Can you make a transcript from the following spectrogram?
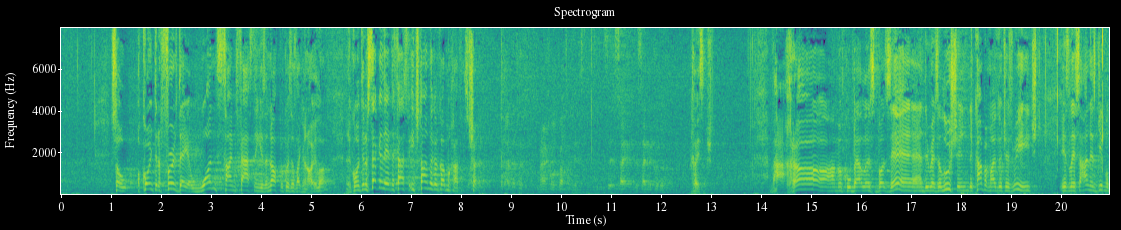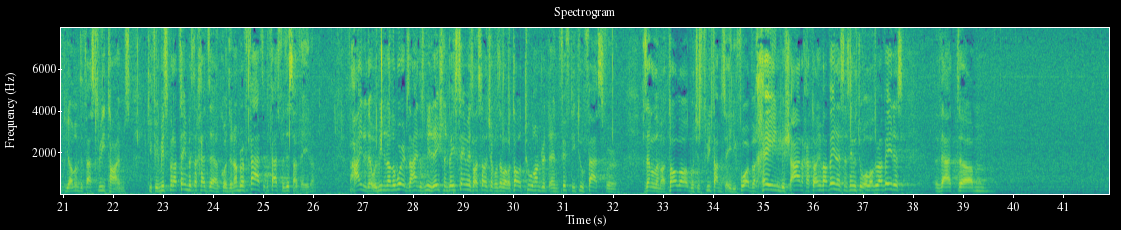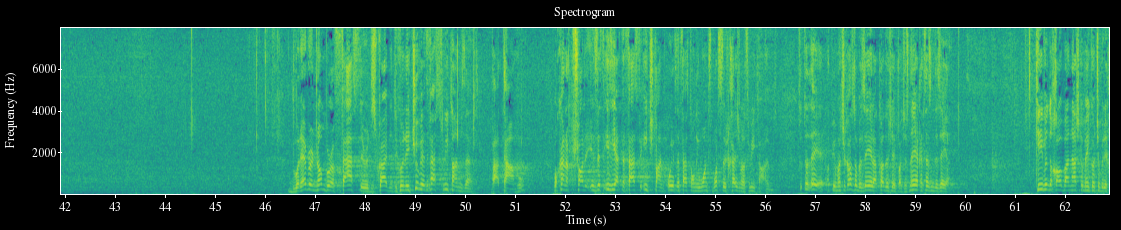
So, according to the first day, one time fasting is enough because it's like an oila. And according to the second day, you have to fast for each time like a kab. Sure. Why does The weiß nicht. And the resolution, the compromise which is reached, is lesan is gimel piyamim to fast three times. Kifi misparatem is the to the number of fasts, to fast for this aveda. V'hainu, that would mean in other words, the doesn't mean relation and base same as Lasal Shech Vazel 252 fasts for Zel Levatala, which is three times 84. V'chein b'sh'ar chatoim v'avedas, and same as to all other avedas, that um, whatever number of fasts they were described in Tikkun Tshuva, you have to fast three times that. What kind of pshat is this? Either you have to fast for each time, or you have to fast only once. What's the cheshma three times? So today, it says in the Zayah.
